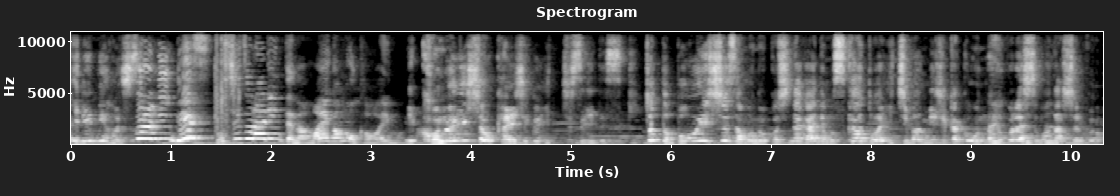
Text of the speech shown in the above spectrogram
きりんりん星空りんです。星空凛って名前がもう可愛いもんな。えこの衣装解釈一致すぎて好き。ちょっとボーイッシュさも残しながらでもスカートは一番短く女の子らしさも出してるこの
